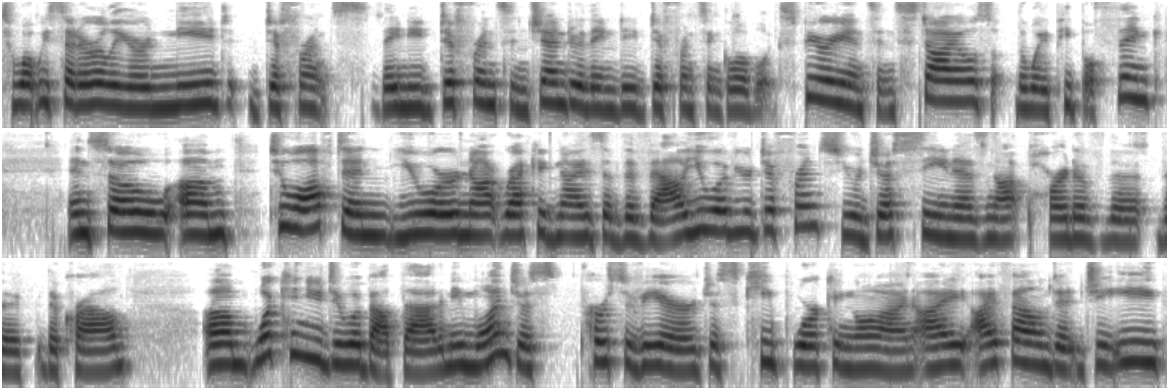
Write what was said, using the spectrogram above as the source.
to what we said earlier, need difference. They need difference in gender, they need difference in global experience, in styles, the way people think. And so, um, too often, you're not recognized of the value of your difference. You're just seen as not part of the, the, the crowd. Um, what can you do about that? I mean, one, just persevere, just keep working on. I, I found at GE,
